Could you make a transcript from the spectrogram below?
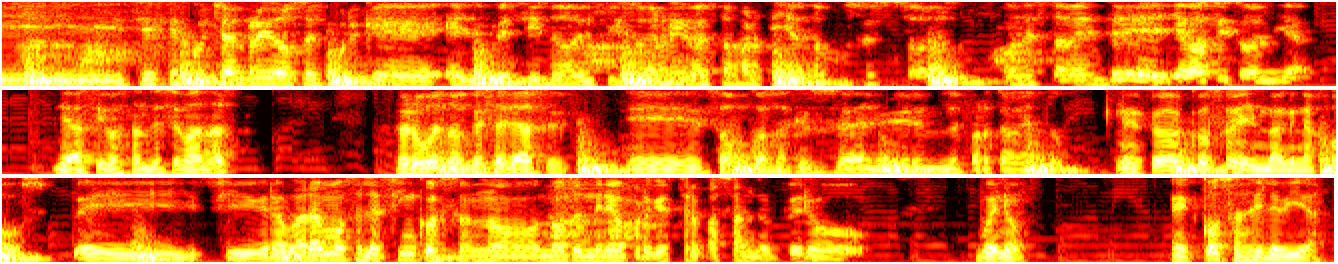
Y si es que escuchan ruidos es porque el vecino del piso de arriba está martillando justo esas horas. Honestamente, lleva así todo el día. Ya así bastantes semanas. Pero bueno, ¿qué se le hace? Eh, son cosas que suceden al vivir en un departamento. Cada cosa del Magna House. Eh, si grabáramos a las 5 eso no, no, tendría por qué estar pasando, pero bueno, eh, cosas de la vida.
